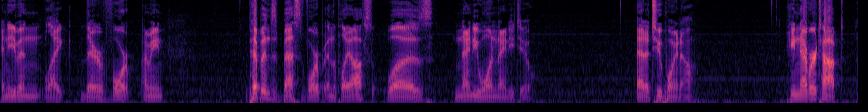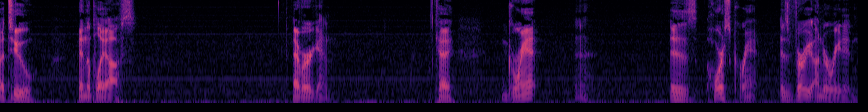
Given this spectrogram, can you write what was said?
and even like their VORP. I mean, Pippen's best VORP in the playoffs was 91 92 at a 2.0. He never topped a 2 in the playoffs ever again. Okay. Grant eh, is Horace Grant is very underrated.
